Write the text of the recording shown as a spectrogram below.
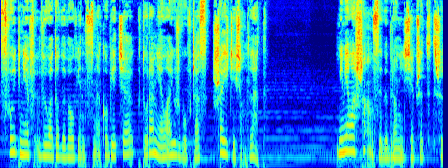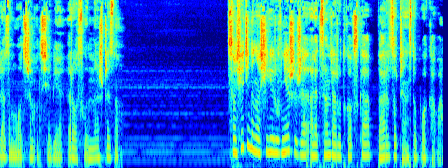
Swój gniew wyładowywał więc na kobiecie, która miała już wówczas 60 lat. Nie miała szansy wybronić się przed trzy razy młodszym od siebie rosłym mężczyzną. Sąsiedzi donosili również, że Aleksandra Rutkowska bardzo często płakała.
